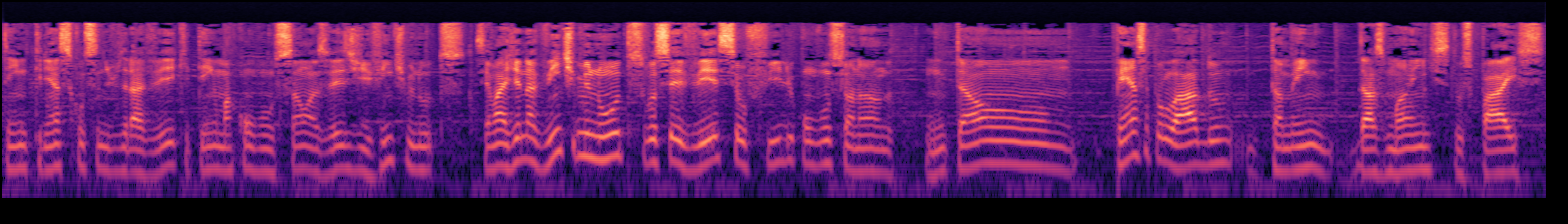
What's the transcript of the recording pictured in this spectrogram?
tem crianças com síndrome de Dravet que tem uma convulsão, às vezes, de 20 minutos. Você imagina 20 minutos você vê seu filho convulsionando. Então, pensa pelo lado também das mães, dos pais,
